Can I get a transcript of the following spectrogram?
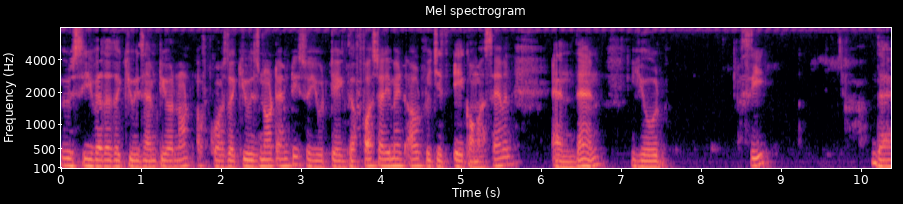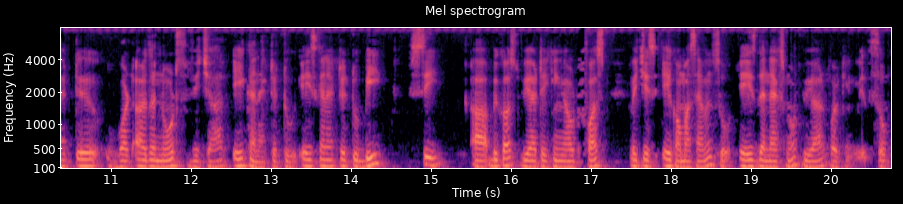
we'll see whether the queue is empty or not. Of course the queue is not empty so you take the first element out which is a comma 7 and then you see that uh, what are the nodes which are a connected to. A is connected to b c uh, because we are taking out first which is a comma 7 so a is the next node we are working with. So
